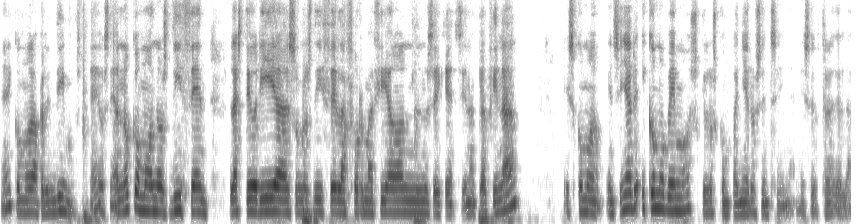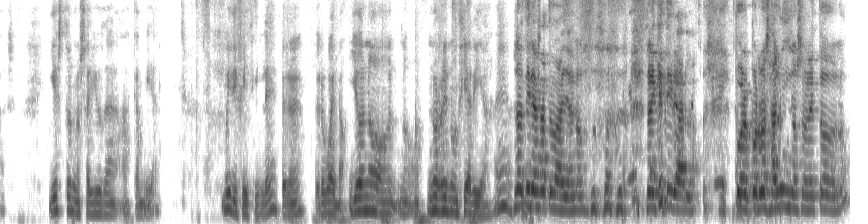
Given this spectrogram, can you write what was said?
¿eh? como aprendimos. ¿eh? O sea, no como nos dicen las teorías o nos dice la formación, no sé qué, sino que al final es como enseñar y cómo vemos que los compañeros enseñan. Es otra de las. Y esto nos ayuda a cambiar. Muy difícil, ¿eh? Pero, pero bueno, yo no, no, no renunciaría. ¿eh? no tiras la toalla, no. no hay que tirarla. Por, por, los alumnos, sobre todo, ¿no?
